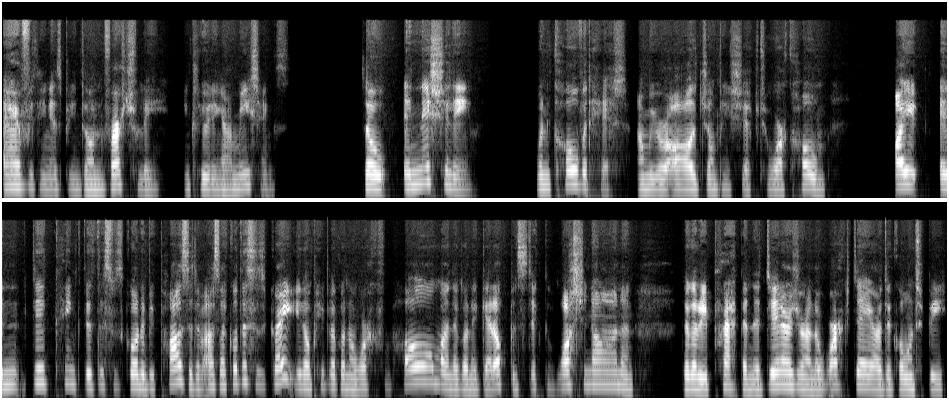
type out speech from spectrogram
everything is being done virtually, including our meetings. So initially, when COVID hit and we were all jumping ship to work home, I did think that this was going to be positive. I was like, oh, this is great. You know, people are going to work from home and they're going to get up and stick the washing on and they're going to be prepping the dinner during the workday or they're going to be,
